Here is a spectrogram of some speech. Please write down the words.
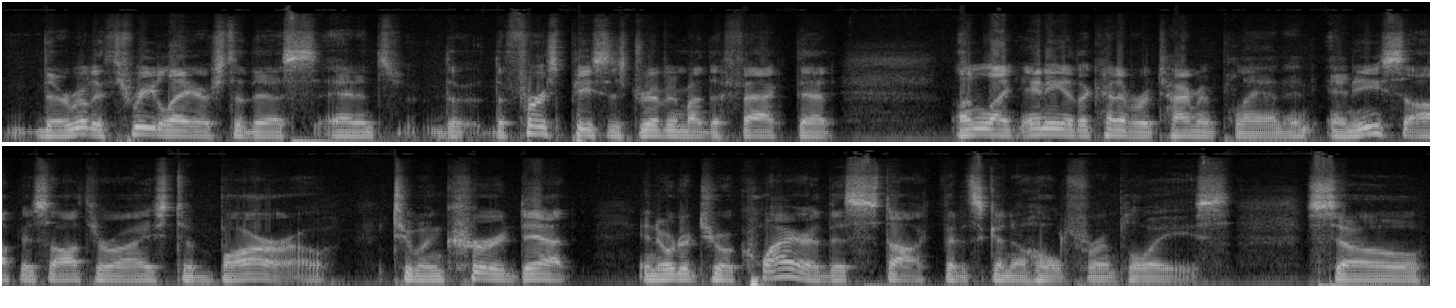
there are really three layers to this, and it's the the first piece is driven by the fact that unlike any other kind of retirement plan, an, an ESOP is authorized to borrow to incur debt in order to acquire this stock that it's going to hold for employees. So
